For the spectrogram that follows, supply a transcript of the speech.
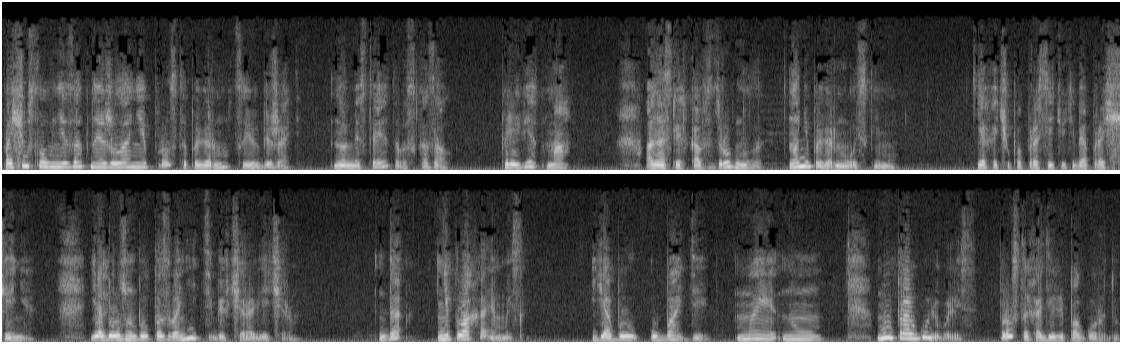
почувствовал внезапное желание просто повернуться и убежать, но вместо этого сказал «Привет, ма». Она слегка вздрогнула, но не повернулась к нему. «Я хочу попросить у тебя прощения. Я должен был позвонить тебе вчера вечером». «Да, неплохая мысль. Я был у Бадди. Мы, ну, мы прогуливались, просто ходили по городу».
